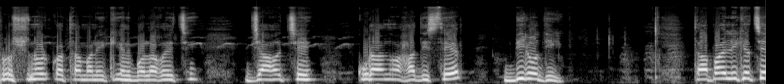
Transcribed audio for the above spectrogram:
প্রশ্নর কথা মানে কি বলা হয়েছে যা হচ্ছে কোরআন ও হাদিসের বিরোধী। তারপরে লিখেছে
